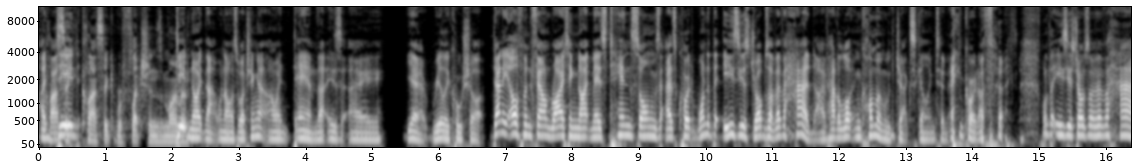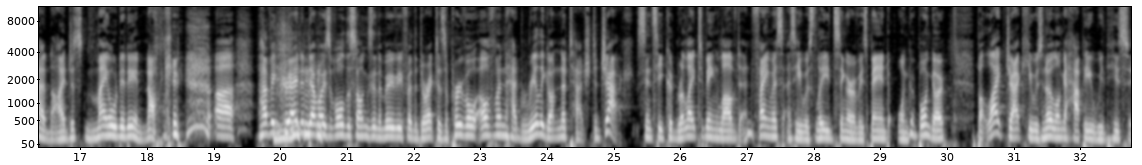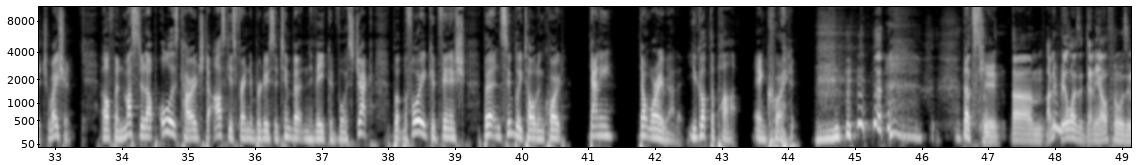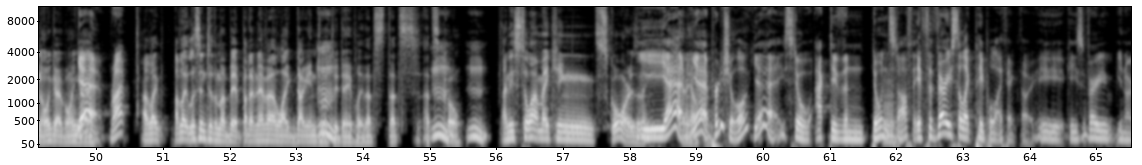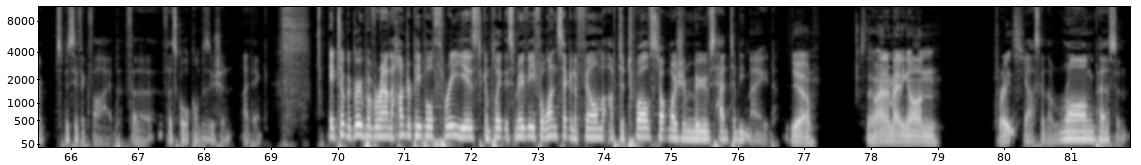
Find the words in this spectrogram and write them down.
I Classic, did classic reflections moment. did note that when I was watching it. I went, damn, that is a yeah, really cool shot. Danny Elfman found writing Nightmare's 10 songs as, quote, one of the easiest jobs I've ever had. I've had a lot in common with Jack Skellington, end quote. One of the easiest jobs I've ever had. I just mailed it in. No, I'm kidding. Uh, having created demos of all the songs in the movie for the director's approval, Elfman had really gotten attached to Jack, since he could relate to being loved and famous as he was lead singer of his band, Oingo Boingo. But like Jack, he was no longer happy with his situation. Elfman mustered up all his courage to ask his friend and producer Tim Burton if he could voice Jack, but before he could finish, Burton simply told him, quote, Danny, don't worry about it. You got the part, end quote. That's cute. Um, I didn't realize that Danny Elfman was in Oingo Boingo. Yeah, right? I like I've like listened to them a bit, but I've never like dug into Mm. it too deeply. That's that's that's mm, cool. Mm. And he's still out making score, isn't he? Yeah, yeah, pretty sure. Yeah, he's still active and doing mm. stuff. If for very select people, I think though, he he's a very you know specific vibe for for score composition. I think. It took a group of around 100 people three years to complete this movie. For one second of film, up to 12 stop motion moves had to be made. Yeah. So they were animating on threes. You're asking the wrong person.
